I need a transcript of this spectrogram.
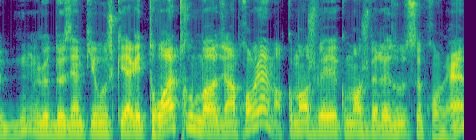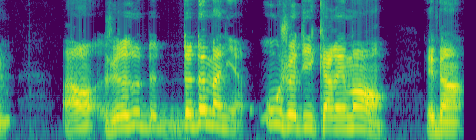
le, deuxième pirouche qui a les trois trumot, j'ai un problème. Alors, comment je vais, comment je vais résoudre ce problème? Alors, je vais résoudre de, deux manières. Ou je dis carrément, eh ben,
